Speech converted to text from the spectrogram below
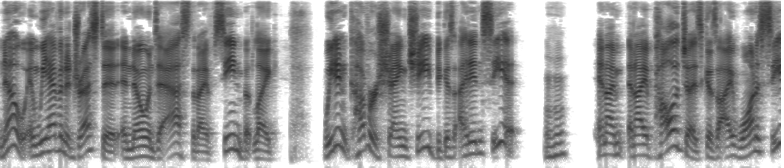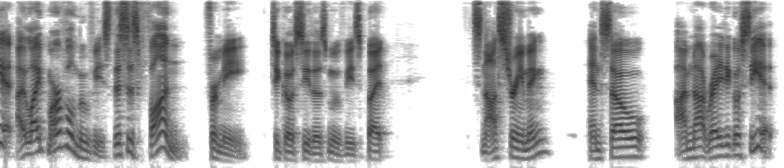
No, and we haven't addressed it, and no one's asked that I've seen. But like, we didn't cover Shang Chi because I didn't see it, Mhm. and I'm and I apologize because I want to see it. I like Marvel movies. This is fun for me to go see those movies, but it's not streaming, and so I'm not ready to go see it.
